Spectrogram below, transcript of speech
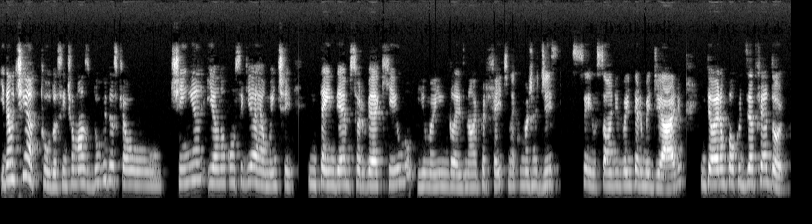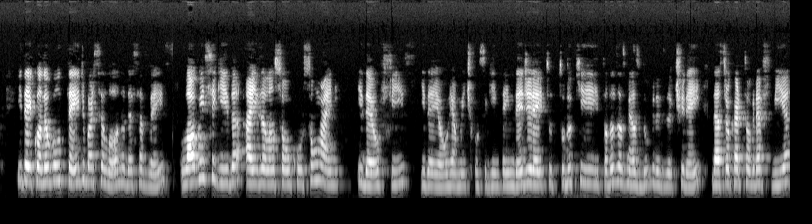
E não tinha tudo, assim, tinha umas dúvidas que eu tinha e eu não conseguia realmente entender, absorver aquilo. E o meu inglês não é perfeito, né? Como eu já disse, sim, só um nível intermediário. Então era um pouco desafiador. E daí, quando eu voltei de Barcelona dessa vez, logo em seguida, a Isa lançou um curso online. E daí eu fiz, e daí eu realmente consegui entender direito tudo que, todas as minhas dúvidas eu tirei da astrocartografia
